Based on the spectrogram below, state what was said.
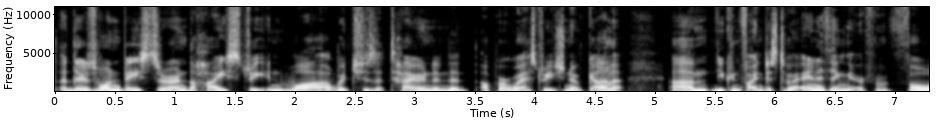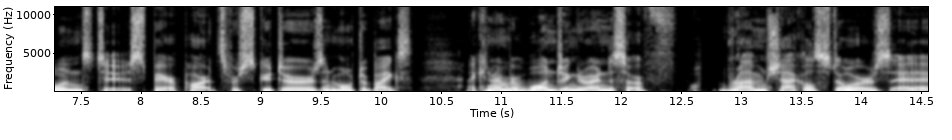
there's one based around the High Street in Wa, which is a town in the upper west region of Ghana. Um, you can find just about anything there, from phones to spare parts for scooters and motorbikes. I can remember wandering around the sort of ramshackle stores uh,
